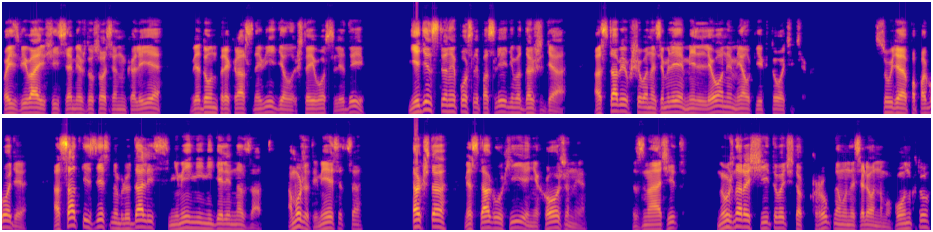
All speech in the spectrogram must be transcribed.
по извивающейся между сосен колее, ведун прекрасно видел, что его следы, единственные после последнего дождя, оставившего на земле миллионы мелких точечек. Судя по погоде, осадки здесь наблюдались не менее недели назад, а может и месяца. Так что места глухие, нехоженные. Значит, нужно рассчитывать, что к крупному населенному пункту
